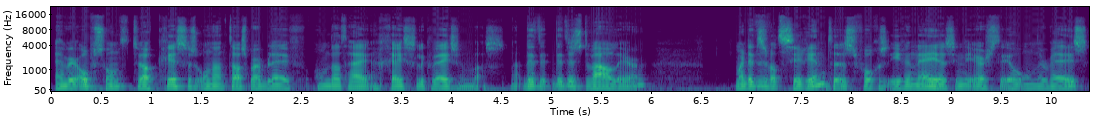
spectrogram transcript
en weer opstond, terwijl Christus onaantastbaar bleef omdat hij een geestelijk wezen was. Nou, dit, dit is dwaalleer. Maar dit is wat Cerinthus volgens Irenaeus in de eerste eeuw onderwees.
